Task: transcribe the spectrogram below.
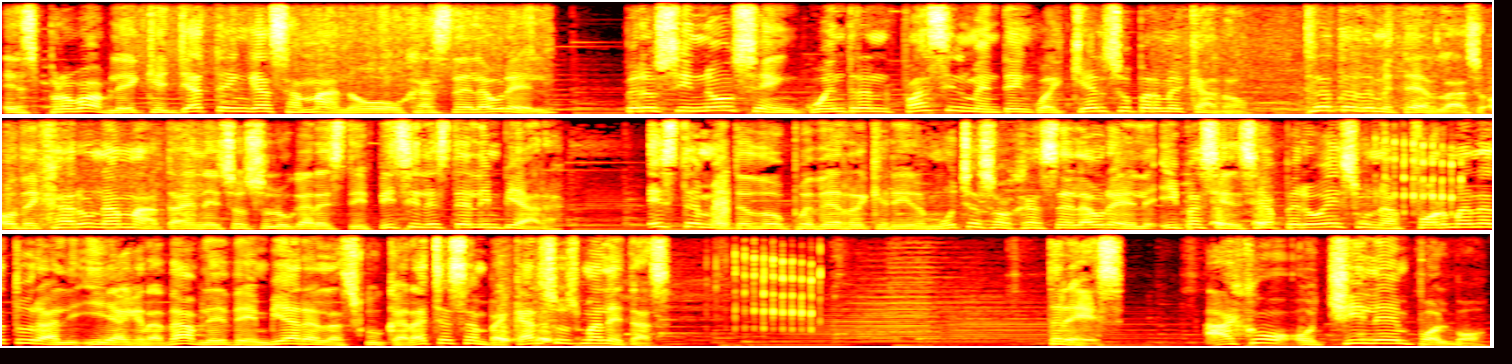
Es probable que ya tengas a mano hojas de laurel, pero si no se encuentran fácilmente en cualquier supermercado, trata de meterlas o dejar una mata en esos lugares difíciles de limpiar. Este método puede requerir muchas hojas de laurel y paciencia, pero es una forma natural y agradable de enviar a las cucarachas a empacar sus maletas. 3. Ajo o chile en polvo.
